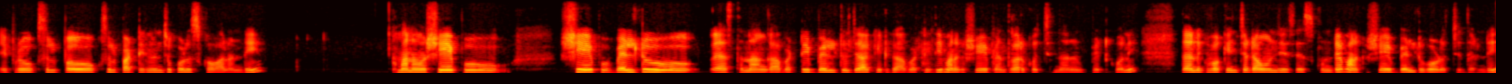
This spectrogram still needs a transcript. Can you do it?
ఇప్పుడు ఉక్సులు ఉక్సులు పట్టి నుంచి కొలుసుకోవాలండి. మనం షేపు షేప్ బెల్ట్ వేస్తున్నాం కాబట్టి బెల్ట్ జాకెట్ కాబట్టి ఇది మనకు షేప్ ఎంతవరకు వచ్చిందని పెట్టుకొని దానికి ఒక ఇంచ్ డౌన్ చేసేసుకుంటే మనకు షేప్ బెల్ట్ కూడా వచ్చిందండి.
